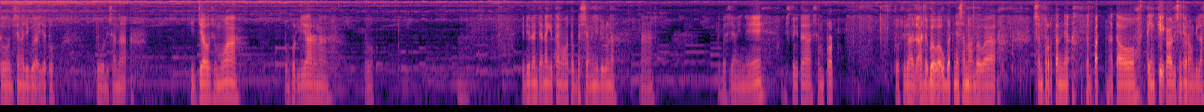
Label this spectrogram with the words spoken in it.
tuh di sana juga ya tuh. Tuh di sana. Hijau semua. Rumput liar nah. Tuh. Nah, jadi rencana kita mau tebas yang ini dulu nah. Nah tebas yang ini. Habis itu kita semprot. Tuh sudah ada, ada bawa obatnya sama bawa semprotannya tempat atau tangki kalau di sini orang bilang.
